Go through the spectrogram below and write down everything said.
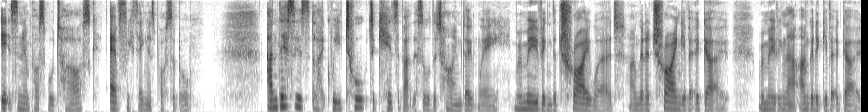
It's an impossible task. Everything is possible. And this is like we talk to kids about this all the time, don't we? Removing the try word. I'm going to try and give it a go. Removing that, I'm going to give it a go.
